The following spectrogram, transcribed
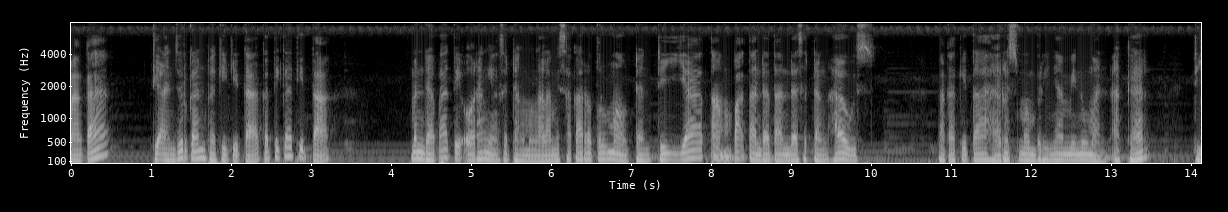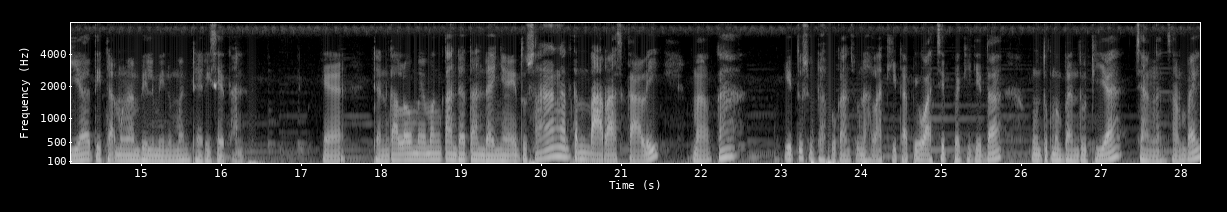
Maka dianjurkan bagi kita ketika kita mendapati orang yang sedang mengalami sakaratul maut dan dia tampak tanda-tanda sedang haus maka kita harus memberinya minuman agar dia tidak mengambil minuman dari setan. Ya, dan kalau memang tanda-tandanya itu sangat kentara sekali, maka itu sudah bukan sunnah lagi, tapi wajib bagi kita untuk membantu dia jangan sampai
